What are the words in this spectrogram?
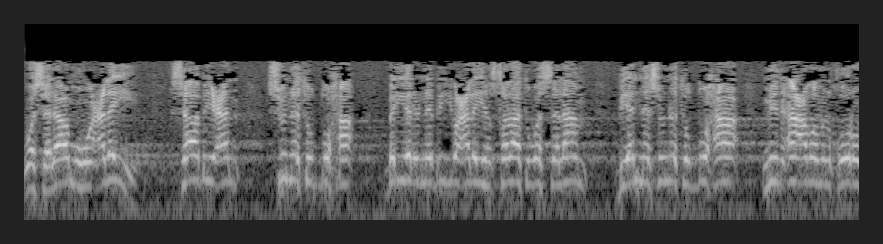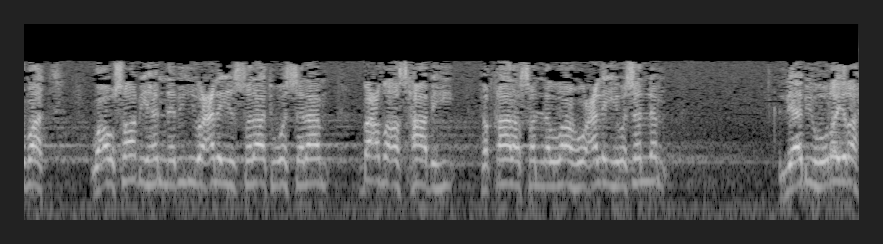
وسلامه عليه. سابعا سنة الضحى. بين النبي عليه الصلاة والسلام بأن سنة الضحى من أعظم القربات وأوصى بها النبي عليه الصلاة والسلام بعض أصحابه فقال صلى الله عليه وسلم لأبي هريرة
